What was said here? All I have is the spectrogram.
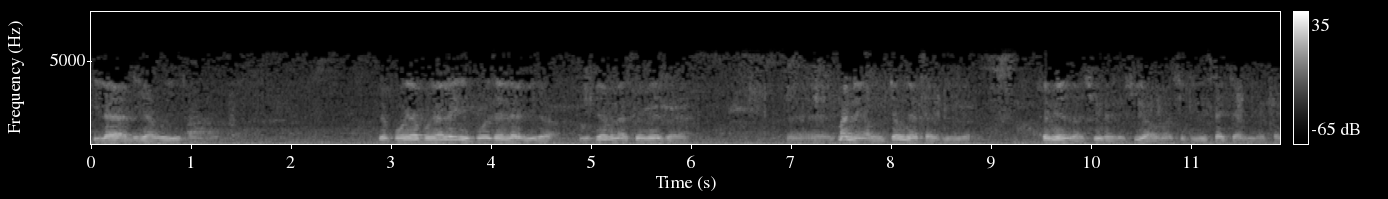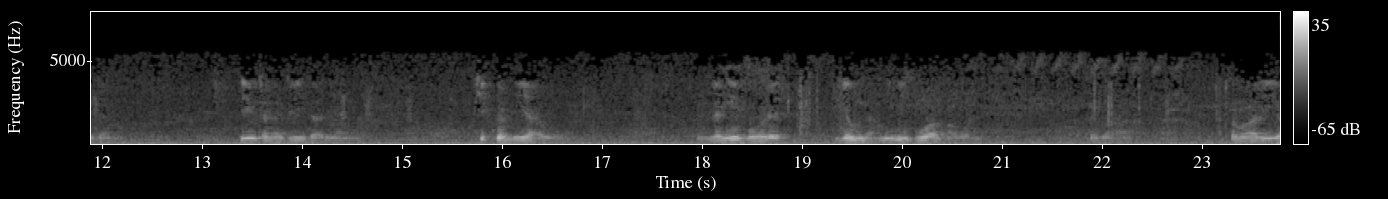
တိလိုက်ကနေရာဝိထားတာပေါ်ရပေါ်ရလေးတွေပေါ်သေးလိုက်ပြီးတော့မကြမ်းမလားဆွေးမဲဆိုအဲမှတ်နေအောင်ကြောင်းရဆက်ပြီးတော့ ဆွေးမဲဆိုရှိတယ်ရှိအောင်ပါစိတ်ကလေးစိုက်ကြနေတယ်စိုက်ကြတယ်ဒီဥထာဏကိလေသာတွေဖြစ်ခွင့်မရဘူးလည်းငင်းပေါ်တဲ့ယုံနာမိမိဘဝမှာပေါ့ဒီမှာသမာဓိက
